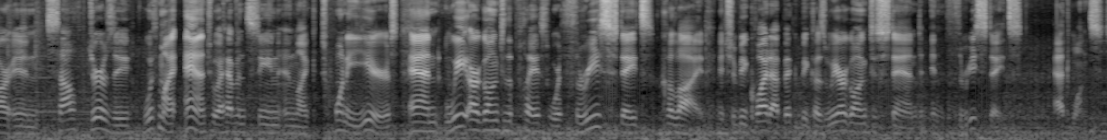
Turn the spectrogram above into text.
are in South Jersey with my aunt, who I haven't seen in like 20 years, and we are going to the place where three states collide. It should be quite epic because we are going to stand in three states at once.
